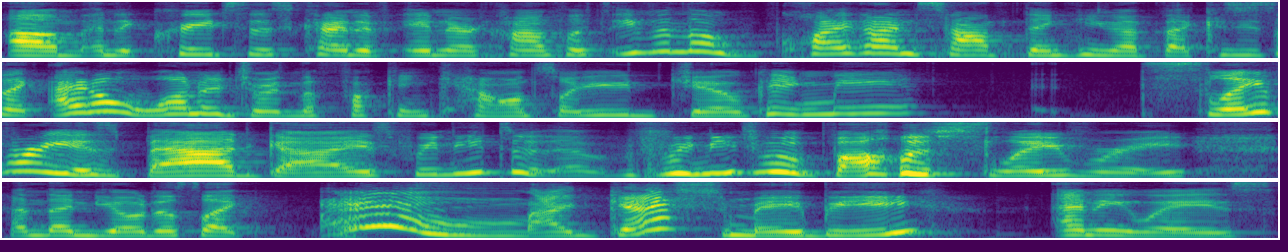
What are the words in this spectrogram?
Um, and it creates this kind of inner conflict, even though Qui Gon's not thinking about that because he's like, I don't want to join the fucking council. Are you joking me? Slavery is bad, guys. We need to we need to abolish slavery. And then Yoda's like, mm, I guess maybe. Anyways,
